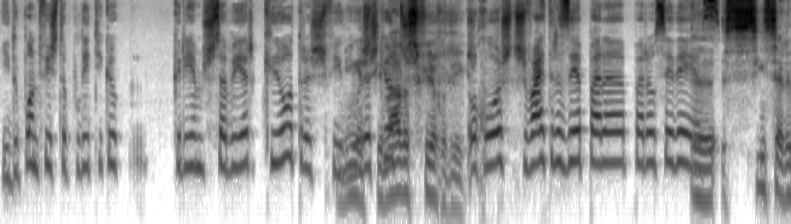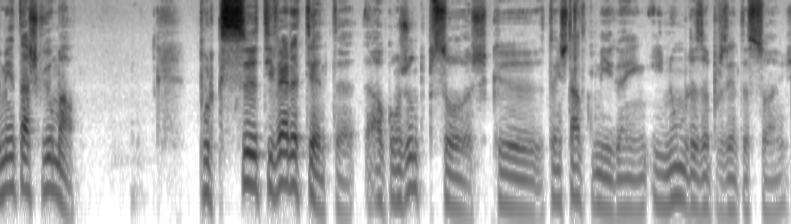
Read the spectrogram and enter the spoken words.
e do ponto de vista político queríamos saber que outras figuras, que outros rostos vai trazer para, para o CDS. Uh, eh, sinceramente, acho que viu mal. Porque se estiver atenta ao conjunto de pessoas que têm estado comigo em inúmeras apresentações,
